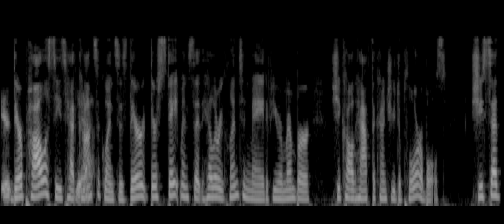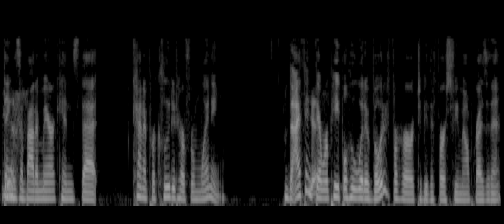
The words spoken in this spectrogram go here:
It- their policies had Yeah. consequences. Their their statements that Hillary Clinton made, if you remember, she called half the country deplorables. She said things Yes. about Americans that kind of precluded her from winning. I think there were people who would have voted for her to be the first female president,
